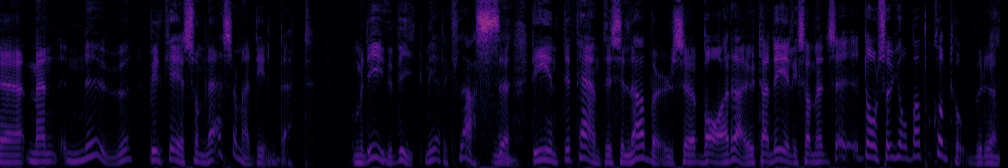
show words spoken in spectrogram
Eh, men nu, vilka är det som läser de här Dilbert? Men det är ju vit medelklass. Mm. Det är inte fantasy lovers eh, bara, utan det är liksom de som jobbar på kontor. Mm.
